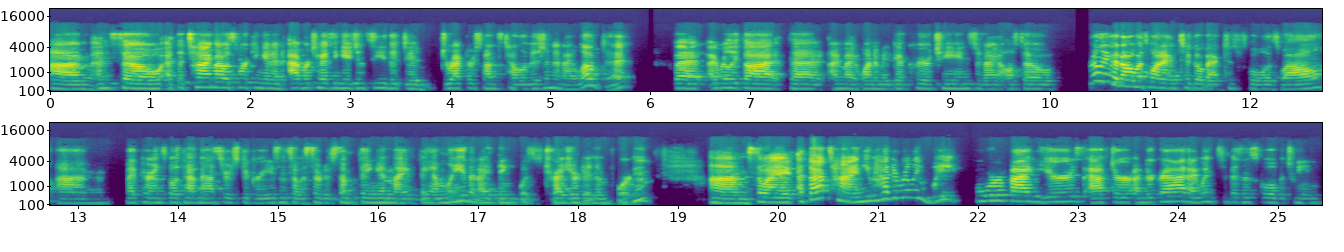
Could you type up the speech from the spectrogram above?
Um, and so at the time, I was working in an advertising agency that did direct response television, and I loved it. But I really thought that I might want to make a career change. And I also really had always wanted to go back to school as well. Um, my parents both have master's degrees, and so it was sort of something in my family that I think was treasured and important. Um, so I, at that time, you had to really wait four or five years after undergrad. I went to business school between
